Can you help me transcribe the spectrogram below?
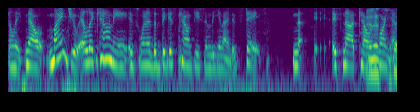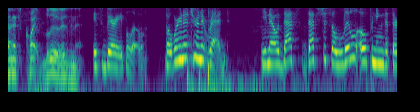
LA. Now, mind you, LA County is one of the biggest counties in the United States, if not And it's California. and it's quite blue, isn't it? it's very blue. But we're going to turn it red. You know, that's that's just a little opening that they're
